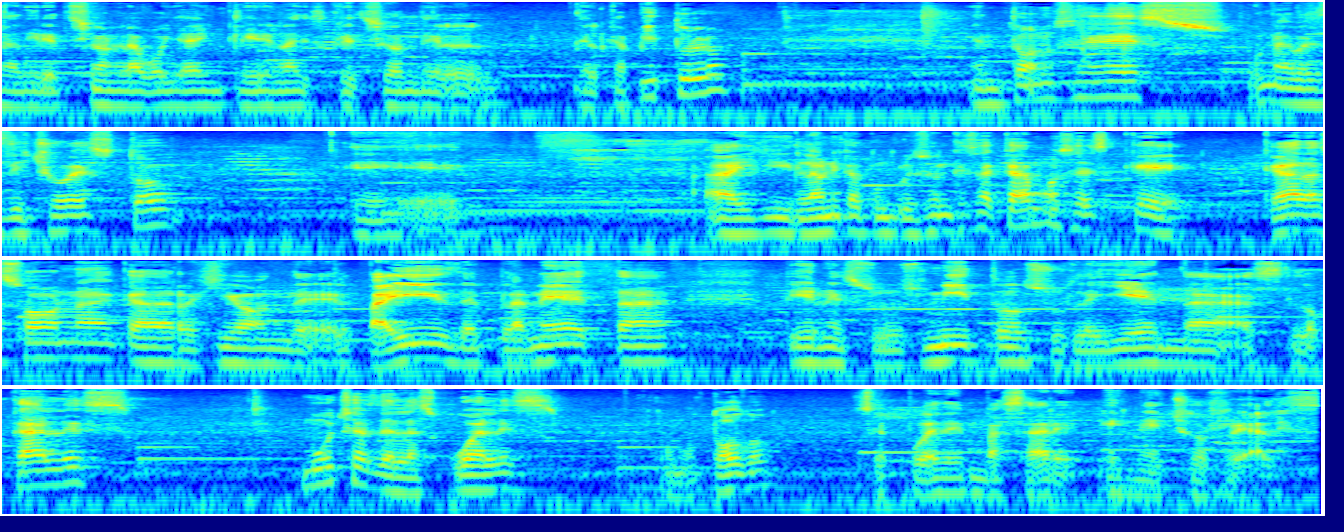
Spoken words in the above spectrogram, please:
la dirección la voy a incluir en la descripción del, del capítulo. Entonces, una vez dicho esto, eh, la única conclusión que sacamos es que cada zona, cada región del país, del planeta, tiene sus mitos, sus leyendas locales, muchas de las cuales, como todo, se pueden basar en hechos reales.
